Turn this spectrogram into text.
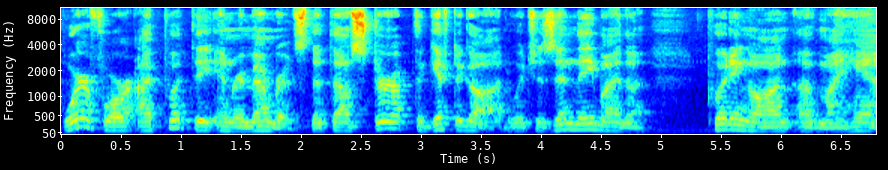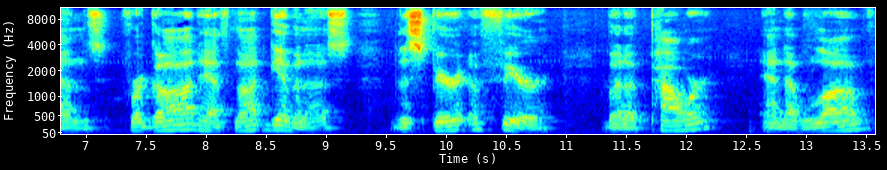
Wherefore I put thee in remembrance, that thou stir up the gift of God, which is in thee by the putting on of my hands. For God hath not given us the spirit of fear, but of power and of love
